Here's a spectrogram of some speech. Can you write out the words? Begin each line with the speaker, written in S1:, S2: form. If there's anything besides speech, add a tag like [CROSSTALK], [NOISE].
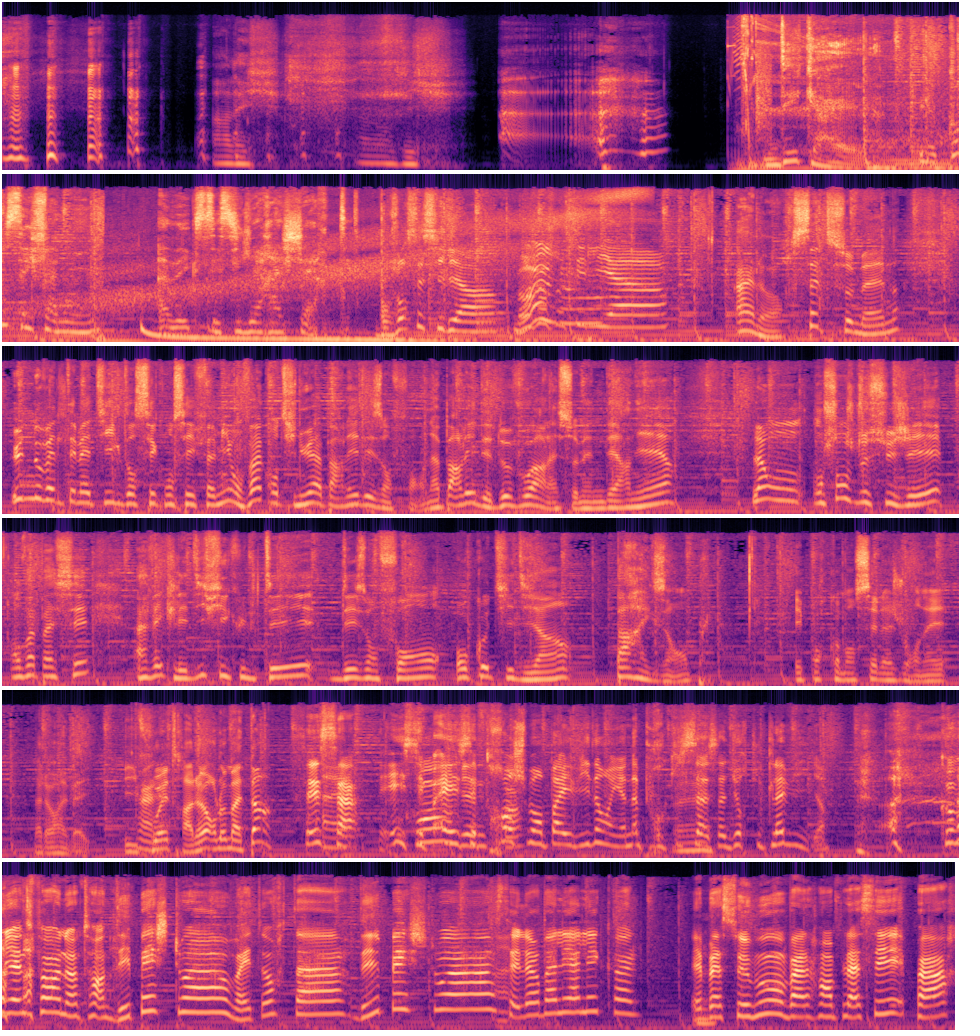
S1: [LAUGHS] Allez, allons-y.
S2: DKL.
S3: Le conseil famille avec Cécilia Rachert.
S1: Bonjour Cécilia.
S4: Bonjour Cécilia.
S1: Alors, cette semaine, une nouvelle thématique dans ces conseils famille. On va continuer à parler des enfants. On a parlé des devoirs la semaine dernière. Là, on, on change de sujet. On va passer avec les difficultés des enfants au quotidien, par exemple. Et pour commencer la journée, à leur réveil. Il faut être à l'heure le matin.
S4: C'est ça.
S5: Et c'est pas- et franchement pas évident. Il y en a pour qui
S1: Ouais.
S5: ça, ça dure toute la vie. hein. [LAUGHS]
S4: Combien de fois on entend dépêche-toi, on va être en retard, dépêche-toi, c'est l'heure d'aller à l'école. Et ben ce mot, on va le remplacer par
